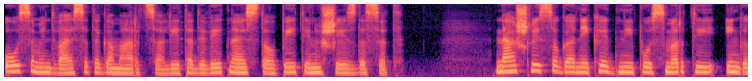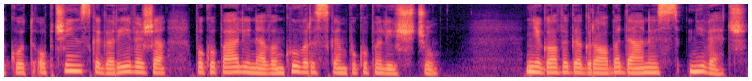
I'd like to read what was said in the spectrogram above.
28. marca leta 1965. Našli so ga nekaj dni po smrti in ga kot občinskega reveža pokopali na Vancouverskem pokopališču. Njegovega groba danes ni več.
